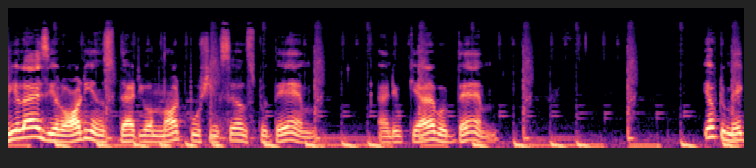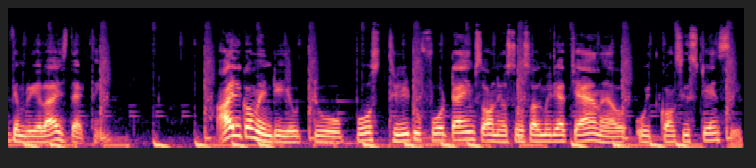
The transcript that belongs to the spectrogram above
Realize your audience that you are not pushing sales to them and you care about them. You have to make them realize that thing. I recommend you to post 3 to 4 times on your social media channel with consistency.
